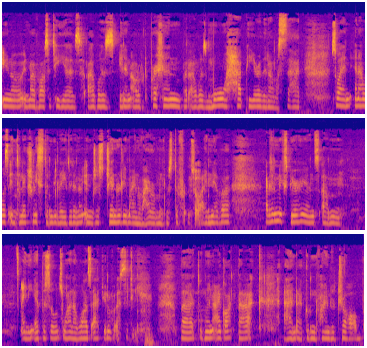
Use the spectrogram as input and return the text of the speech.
you know, in my varsity years, I was in and out of depression, but I was more happier than I was sad. So I and I was intellectually stimulated, and, and just generally my environment was different. So I never, I didn't experience um, any episodes while I was at university. But when I got back and I couldn't find a job,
